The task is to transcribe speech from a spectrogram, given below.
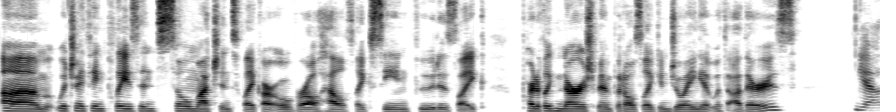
Um, which I think plays in so much into like our overall health, like seeing food as like part of like nourishment, but also like enjoying it with others. Yeah,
